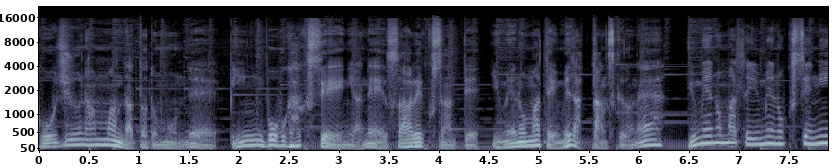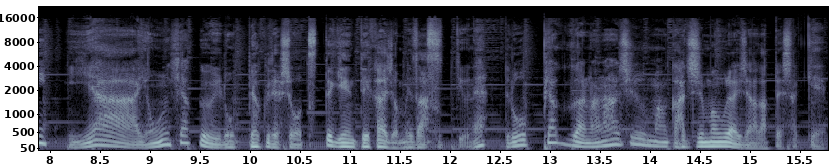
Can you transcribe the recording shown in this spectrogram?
50何万だったと思うんで、貧乏学生にはね、SRX なんて夢のまた夢だったんですけどね。夢のまた夢のくせに、いやー、400より600でしょ、つって限定解除を目指すっていうね。で、600が70万か80万ぐらいじゃなかったでしたっけ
